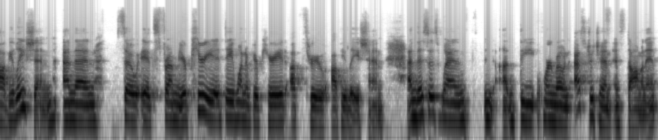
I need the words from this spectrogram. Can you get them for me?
ovulation. And then so it's from your period, day one of your period, up through ovulation. And this is when the hormone estrogen is dominant,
